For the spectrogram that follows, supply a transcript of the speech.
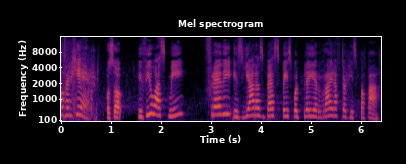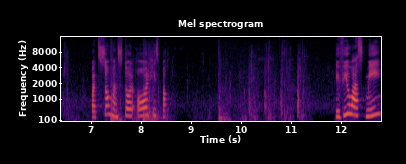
Over here. What's up? If you ask me, Freddy is Yara's best baseball player right after his papa. But someone stole all his pap. If you ask me,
